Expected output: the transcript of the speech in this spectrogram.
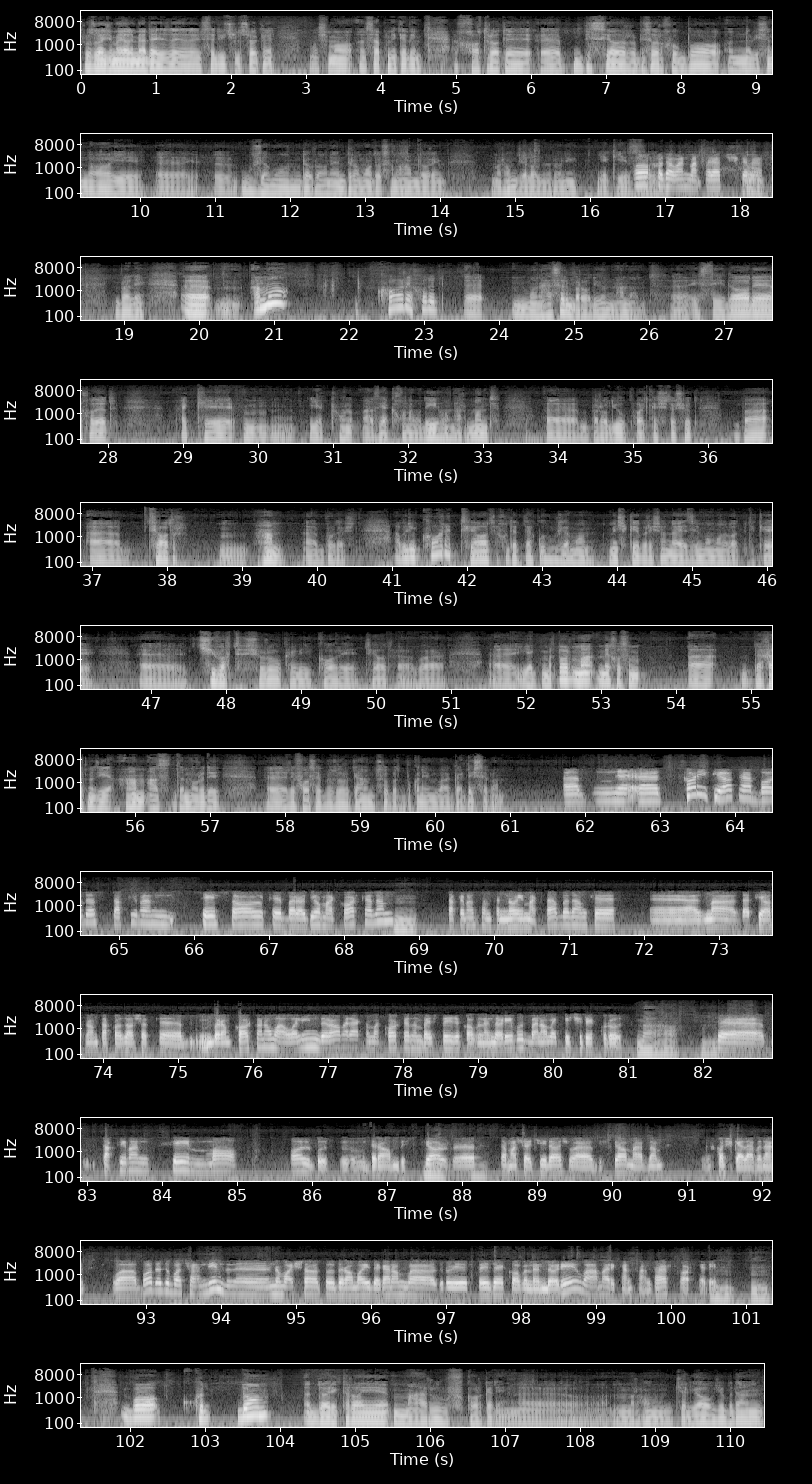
روزای جمعه یادم میاد 144 که ما شما ثبت می‌کردیم. خاطرات بسیار بسیار خوب با نویسنده های او زمان و دوران دراما داستان هم داریم. مرحوم جلال نورانی یکی از خداوند مغفرتش کنه بله. اما کار خودت منحصر به رادیو نماند. استعداد خودت که یک از یک خانواده هنرمند به رادیو پاید کشیده شد و تئاتر هم برداشت اولین کار تئاتر خودت در اون زمان میشه که برشان از ما مال که چی وقت شروع کردی کار تئاتر و یک مقدار ما می‌خواستم در ختم هم از در مورد رفاس بزرگ هم صحبت بکنیم و گردش سبم کار تئاتر بعد از تقریبا سه سال که برادیو ما کار کردم تقریبا سمت نوی مکتب بدم که از ما در تئاتر هم تقاضا شد که برم کار کنم و اولین درام را که ما کار کردم به استیج کابلنداری بود به نام کچری کرود که تقریبا سه ماه حال بود. درام بسیار تماشاچی داشت و بسیار مردم خوش کرده بودن. و بعد از با چندین نمایشات و درامای دیگر هم روی stage کابل ننداری و American Center کار کردیم. با کدام director های معروف کار کردین؟ مرحوم جلیاوی بودن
